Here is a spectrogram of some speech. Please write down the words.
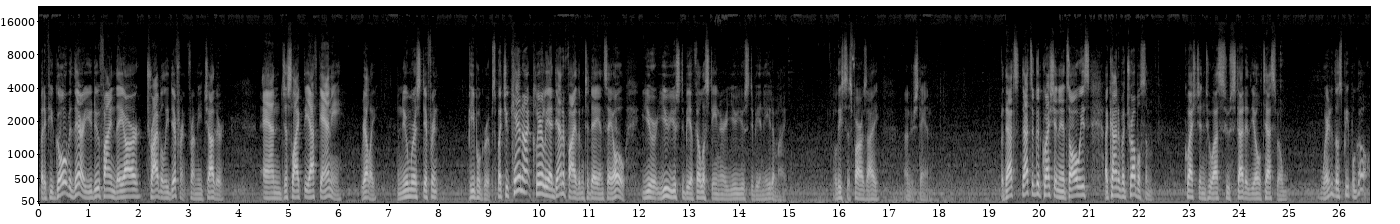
But if you go over there, you do find they are tribally different from each other. And just like the Afghani, really, numerous different people groups. But you cannot clearly identify them today and say, oh, you you used to be a Philistine or you used to be an Edomite, at least as far as I understand. But that's, that's a good question, and it's always a kind of a troublesome question to us who study the Old Testament. Where did those people go?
